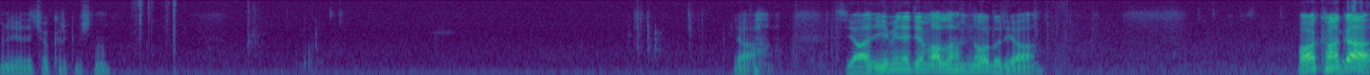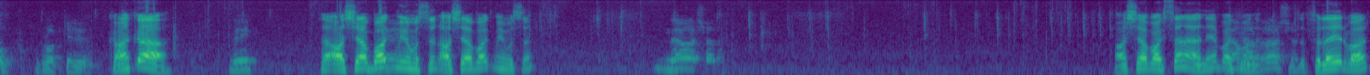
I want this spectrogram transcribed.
Bunu yedi çok kırıkmış lan. Ya ya yemin ediyorum Allah'ım ne olur ya. Aa kanka Drop, drop geliyor. kanka Ne? sen aşağı Ne? bakmıyor musun? Aşağı bakmıyor musun? Ne var aşağıda? Aşağı baksana neye var lan bakıyorsun? aşağı? Flare var.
